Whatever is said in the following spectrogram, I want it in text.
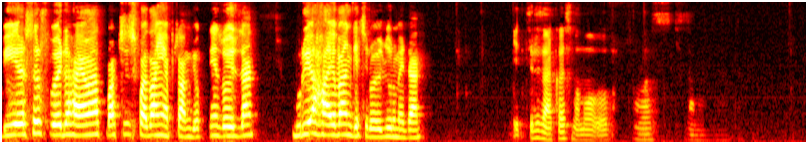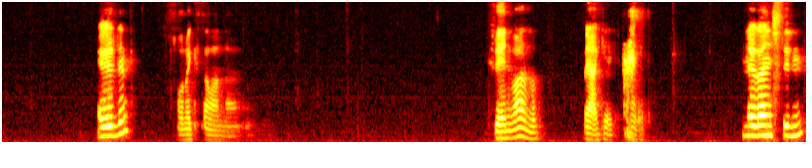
Bir yere sırf böyle hayvanat bahçesi falan yapacağım Gökdeniz. O yüzden buraya hayvan getir öldürmeden. Getiririz arkadaşım ama o zaman. Ne dedin? Sonraki zamanlarda. Küreğin var mı? Merak ettim. Evet. Neden istedin?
